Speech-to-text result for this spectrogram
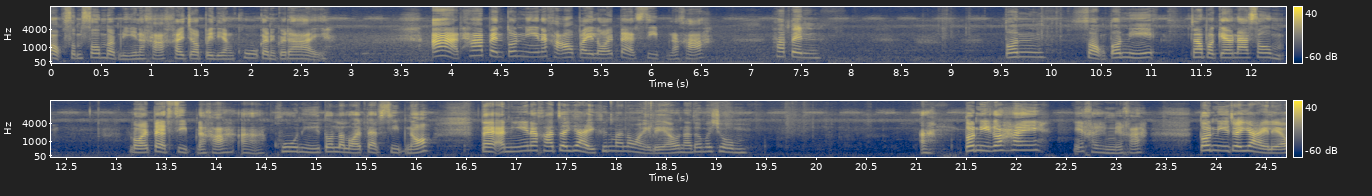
ออกส้มๆแบบนี้นะคะ ใครจะไปเลี้ยงคู่กันก็ได้ อ่า ถ้าเป็นต้นนี้นะคะ เอาไปร้อยแปดสิบนะคะ ถ้าเป็น ต้นสองต้นนี้ เจ้าปลาแก้วหน้าส้มร้อยแปดสิบนะคะ อ่า คู่นี้ต้นละร้อยแปดสิบเนาะ แต่อันนี้นะคะจะใหญ่ขึ้นมาหน่อยแล้วนะท่านผู้ชม อะต้นนี้ก็ให้นี่ใครเห็นไหมคะต้นนี้จะใหญ่แล้ว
